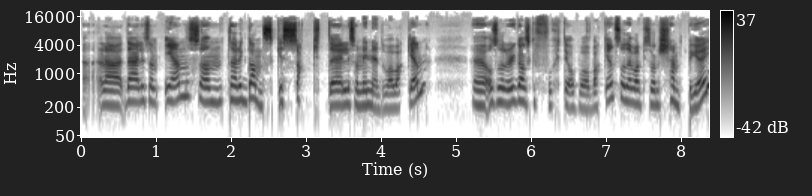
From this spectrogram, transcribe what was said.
eller, Det er liksom én som tar det ganske sakte liksom i nedoverbakken. og så er det ganske fort i oppoverbakken, så det var ikke sånn kjempegøy.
